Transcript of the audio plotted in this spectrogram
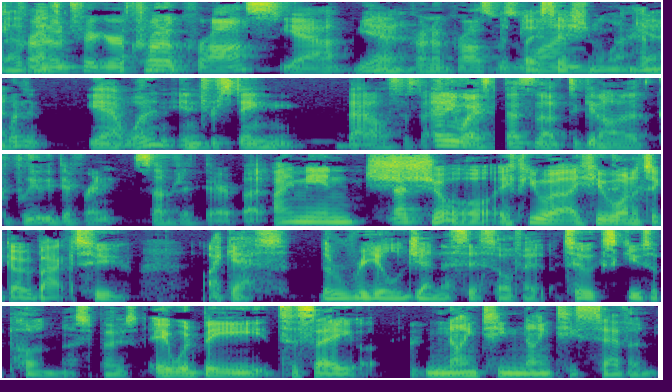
that, Chrono Trigger, Chrono Cross, yeah, yeah, Chrono Cross was the PlayStation one. one yeah, what an, yeah, what an interesting battle system. Anyways, that's not to get on a completely different subject there, but I mean, sure, if you were if you wanted to go back to, I guess the real genesis of it, to excuse a pun, I suppose it would be to say 1997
